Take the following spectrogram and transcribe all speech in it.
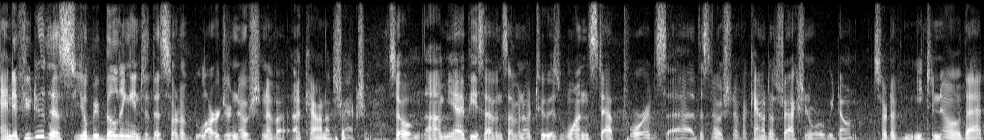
And if you do this, you'll be building into this sort of larger notion of account abstraction. So um, EIP 7702 is one step towards uh, this notion of account abstraction where we don't sort of need to know that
